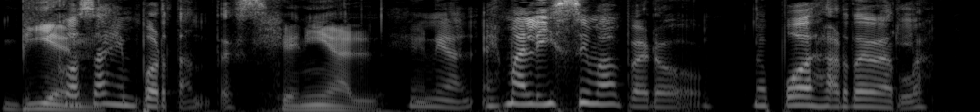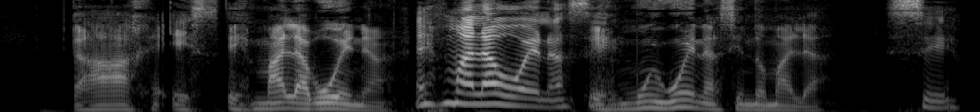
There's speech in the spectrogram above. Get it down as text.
Bien. Cosas importantes. Genial. Genial. Es malísima, pero no puedo dejar de verla. Ah, es, es mala buena. Es mala buena, sí. Es muy buena siendo mala. Sí.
